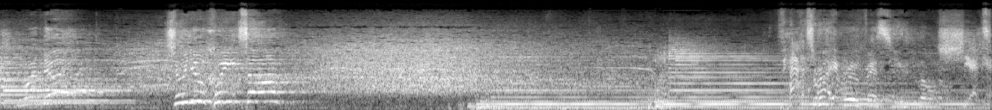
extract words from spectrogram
You wanna do it? Should we do a Queen song? That's right, Rufus, you little shit.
